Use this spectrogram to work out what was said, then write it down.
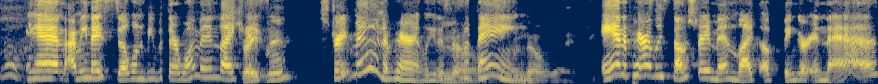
And I mean they still want to be with their woman. Like Straight men? straight men apparently. This is a thing. No way. And apparently some straight men like a finger in the ass.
